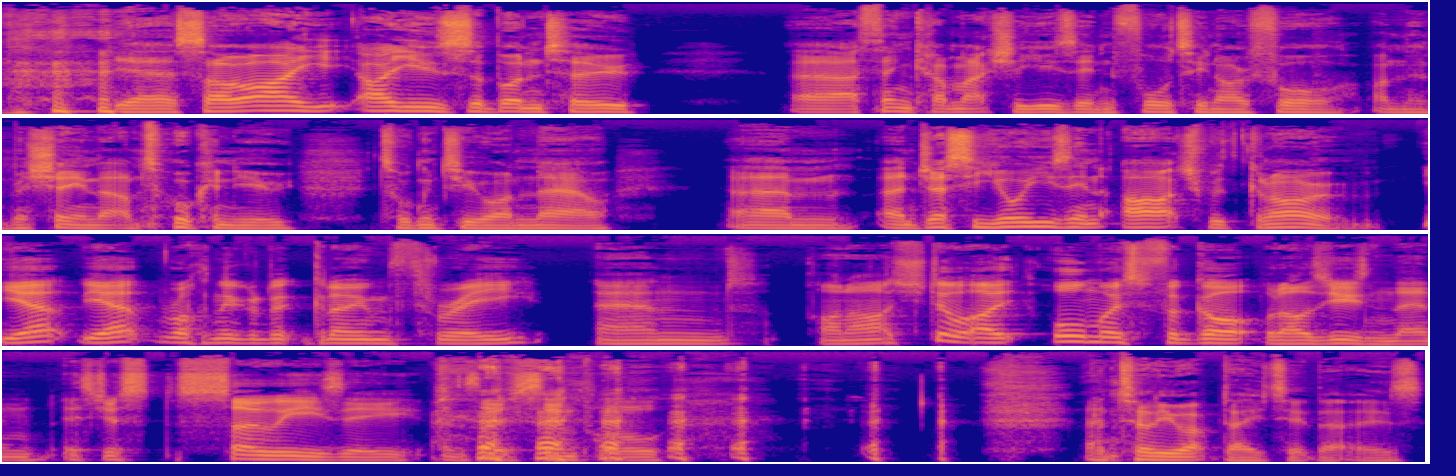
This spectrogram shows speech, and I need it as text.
yeah, so I, I use Ubuntu. Uh, I think I'm actually using 1404 on the machine that I'm talking to you talking to you on now. Um, and Jesse, you're using Arch with GNOME. Yep, yep, rocking the GNOME 3 and on Arch. Still, I almost forgot what I was using then. It's just so easy and so simple. Until you update it, that is.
